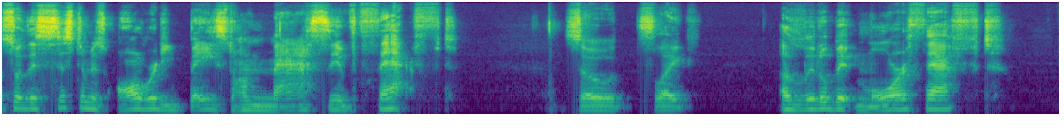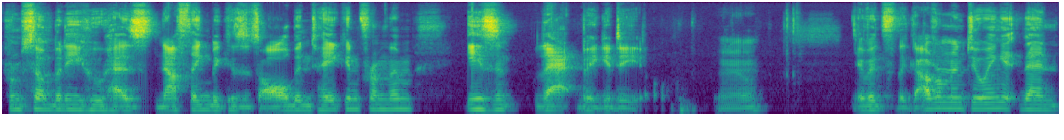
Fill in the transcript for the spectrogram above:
so this system is already based on massive theft. So it's like a little bit more theft from somebody who has nothing because it's all been taken from them isn't that big a deal. You know? If it's the government doing it, then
